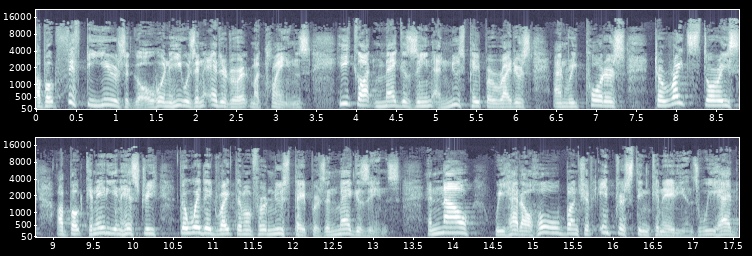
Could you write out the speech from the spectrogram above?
About 50 years ago, when he was an editor at Maclean's, he got magazine and newspaper writers and reporters to write stories about Canadian history the way they'd write them for newspapers and magazines. And now we had a whole bunch of interesting Canadians. We had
